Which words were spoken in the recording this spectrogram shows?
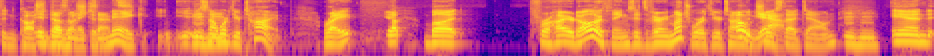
didn't cost It you that much to sense. make it's not Mhm. worth your time right Yep. but for higher dollar things it's very much worth your time Oh, to yeah. chase that down Mm-hmm. and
